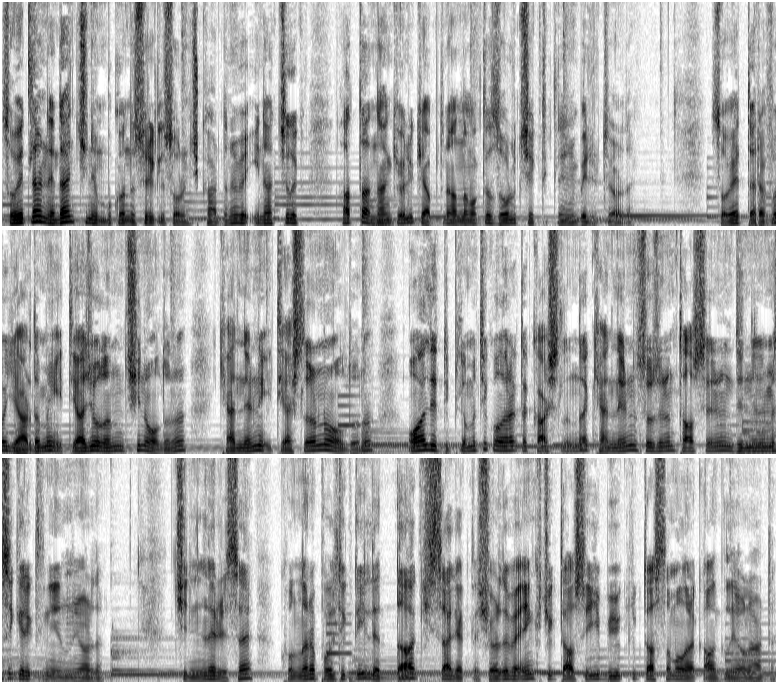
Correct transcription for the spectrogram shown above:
Sovyetler neden Çin'in bu konuda sürekli sorun çıkardığını ve inatçılık hatta nankörlük yaptığını anlamakta zorluk çektiklerini belirtiyordu. Sovyet tarafı yardıma ihtiyacı olanın Çin olduğunu, kendilerine ihtiyaçlarının olduğunu, o halde diplomatik olarak da karşılığında kendilerinin sözünün tavsiyelerinin dinlenilmesi gerektiğini inanıyordu. Çinliler ise konulara politik değil de daha kişisel yaklaşıyordu ve en küçük tavsiyeyi büyüklük taslama olarak algılıyorlardı.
